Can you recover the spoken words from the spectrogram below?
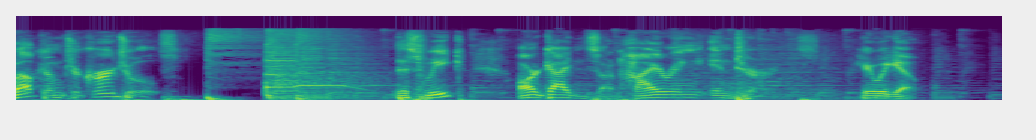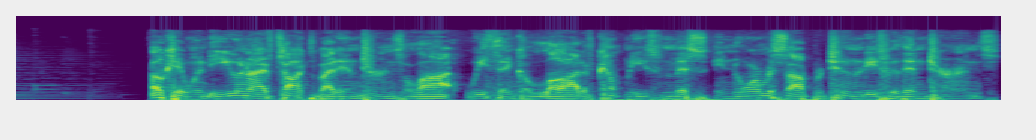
Welcome to Career Tools. This week, our guidance on hiring interns. Here we go. Okay, Wendy, you and I have talked about interns a lot. We think a lot of companies miss enormous opportunities with interns.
